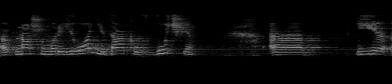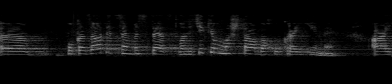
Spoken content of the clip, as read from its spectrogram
е, в нашому регіоні, так в Бучі. І е, показати це мистецтво не тільки в масштабах України, а й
